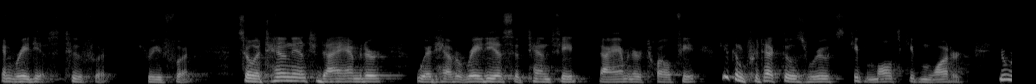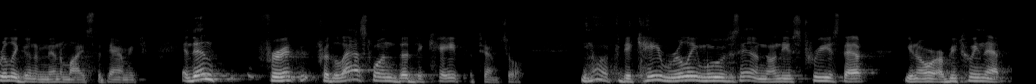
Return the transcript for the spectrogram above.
In radius, two foot, three foot. So a 10 inch diameter would have a radius of 10 feet, diameter 12 feet. If you can protect those roots, keep them mulched, keep them watered, you're really gonna minimize the damage. And then for, for the last one, the decay potential. You know, if decay really moves in on these trees that, you know, are between that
